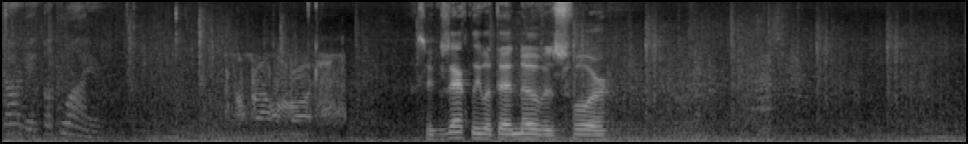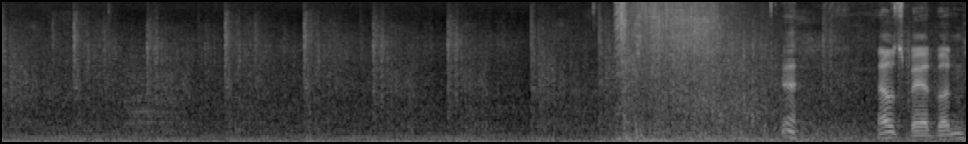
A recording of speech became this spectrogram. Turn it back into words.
Target acquired. No problem, boss. That's exactly what that Nova's for. Yeah, that was bad, button.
